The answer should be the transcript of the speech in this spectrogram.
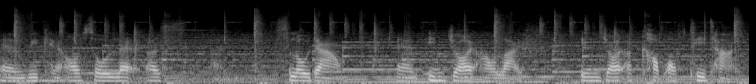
and we can also let us um, slow down and enjoy our life, enjoy a cup of tea time.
